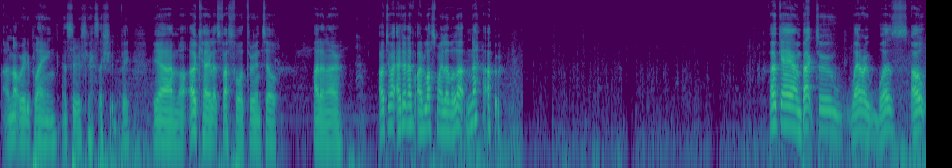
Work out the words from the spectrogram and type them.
I'm not really playing as seriously as I should be. Yeah, I'm not. Okay, let's fast forward through until I don't know. Oh, do I? I don't know. I've lost my level up. No. Okay, I'm back to where I was. Oh,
